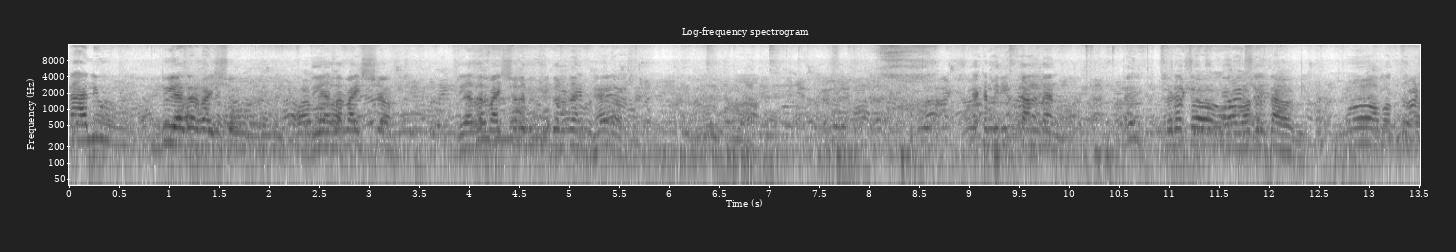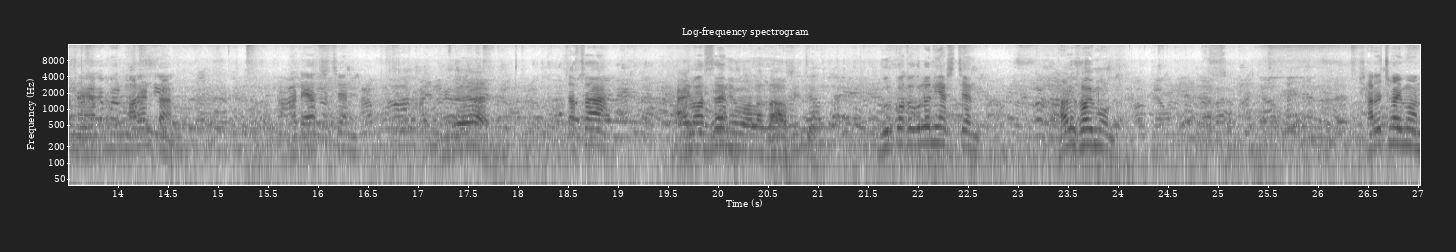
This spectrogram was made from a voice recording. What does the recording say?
তাহলে দুই হাজার বাইশশো। দুই হাজার বাইশশো? দুই হাজার বাইশশো বিক্রি করবেন? হ্যাঁ একটা বিড়ির টান দেন। সেটা তো অভদ্রতা হবে। কোনো অবদ্ধতা নেই আপনি মারেন টান। হাটে আসছেন। চাচা ভালো আছেন? গুড় কতগুলো নিয়ে আসছেন? সাড়ে ছয় মন। সাড়ে ছয় মন।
